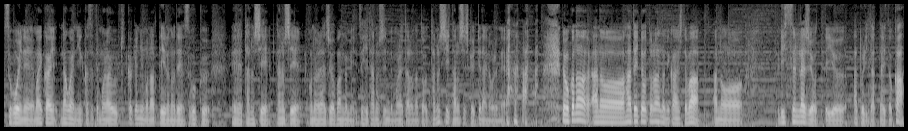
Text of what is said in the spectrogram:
うすごいね毎回名古屋に行かせてもらうきっかけにもなっているのですごく、えー、楽しい楽しいこのラジオ番組ぜひ楽しんでもらえたらなと。楽しい楽しいしか言ってないの俺ね。でもこの、あのー、ハートイットオートランドに関してはあのー、リッスンラジオっていうアプリだったりとか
